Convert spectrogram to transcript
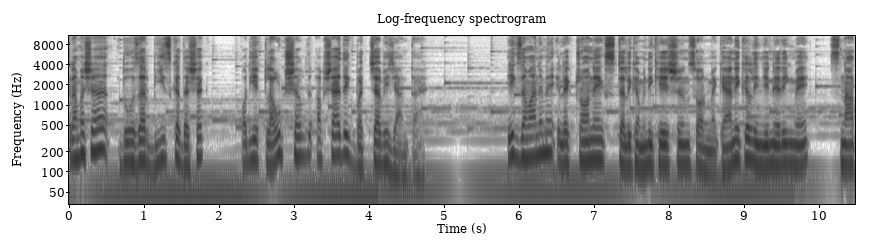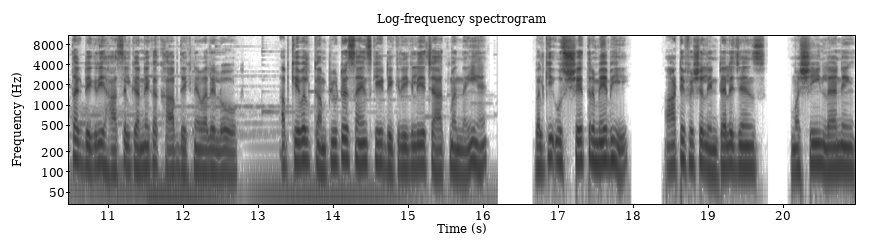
क्रमशः 2020 का दशक और ये क्लाउड शब्द अब शायद एक बच्चा भी जानता है। एक जमाने में इलेक्ट्रॉनिक्स, टेलीकम्युनिकेशंस और मैकेनिकल इंजीनियरिंग में स्नातक डिग्री हासिल करने का ख्वाब देखने वाले लोग अब केवल कंप्यूटर साइंस की डिग्री के लिए चाहतमंद नहीं हैं, बल्कि उस क्षेत्र में भी आर्टिफिशियल इंटेलिजेंस, मशीन लर्निंग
